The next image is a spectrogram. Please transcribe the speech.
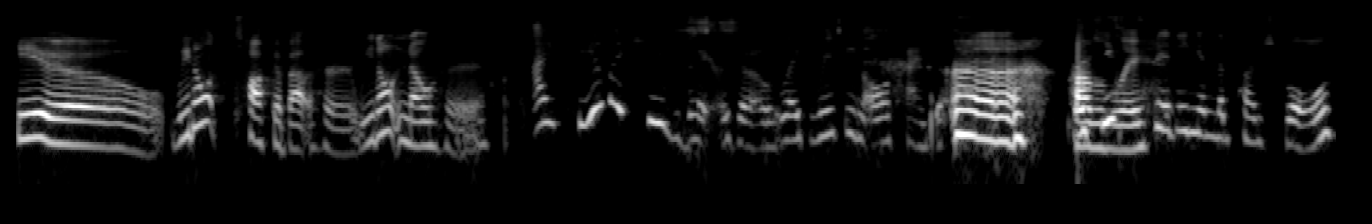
Ew. We don't talk about her. We don't know her. I feel like he's there though, like wreaking all kinds of. Uh, Like, probably. he's spitting in the punch bowl.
